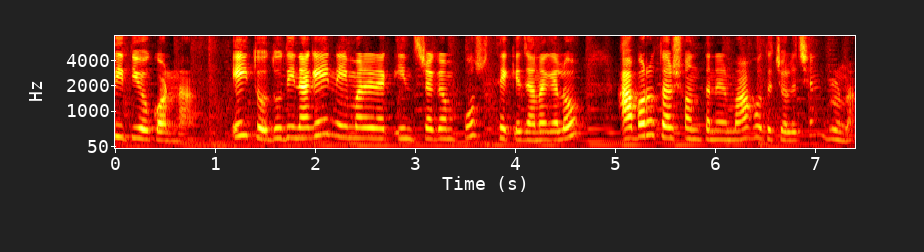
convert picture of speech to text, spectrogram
দ্বিতীয় কন্যা। এই তো দুদিন আগেই নেইমারের এক ইনস্টাগ্রাম পোস্ট থেকে জানা গেল, আবারও তার সন্তানের মা হতে চলেছেন ব্রুনা।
